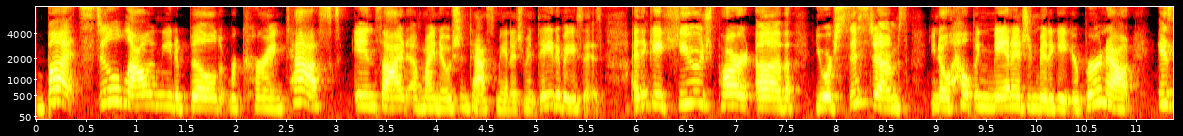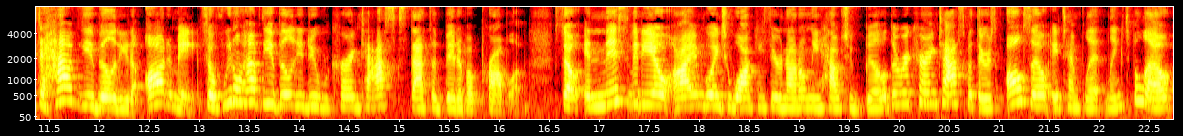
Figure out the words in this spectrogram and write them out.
but still allowing me to build recurring tasks inside of my Notion task management databases. I think a huge part of your systems, you know, helping manage and mitigate your burnout is to have the ability to automate. So if we don't have the ability to do recurring tasks, that's a bit of a problem. So in this video, I'm going to walk you through not only how to build the recurring task, but there's also a template linked below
